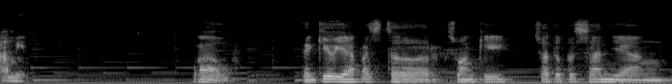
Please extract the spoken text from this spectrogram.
Amin. Wow, Thank you ya Pastor Swangki. Suatu pesan yang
